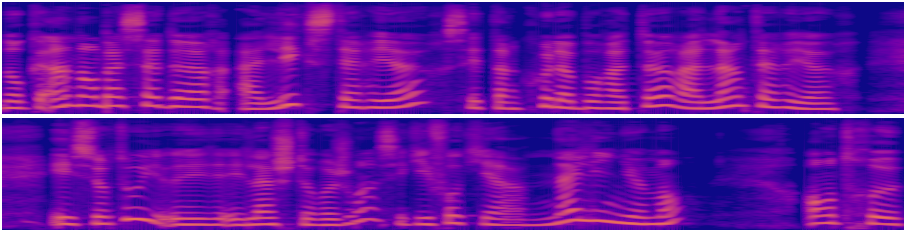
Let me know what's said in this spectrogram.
Donc un ambassadeur à l'extérieur, c'est un collaborateur à l'intérieur. Et surtout, et là je te rejoins, c'est qu'il faut qu'il y ait un alignement entre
